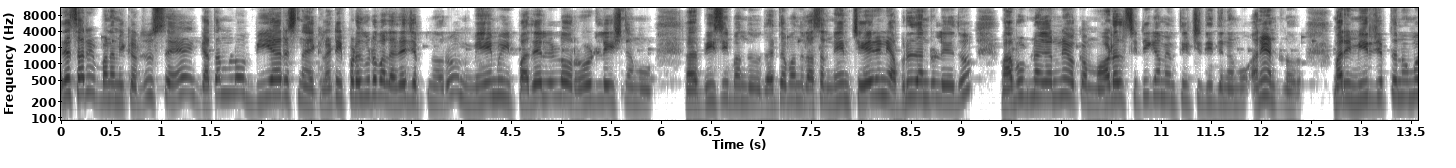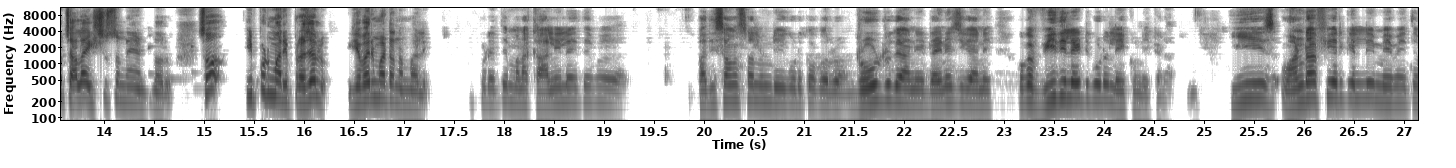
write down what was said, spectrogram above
అదే సార్ మనం ఇక్కడ చూస్తే గతంలో బీఆర్ఎస్ నాయకులు అంటే ఇప్పుడు కూడా వాళ్ళు అదే చెప్తున్నారు మేము ఈ పదేళ్ళలో రోడ్లు వేసినాము బీసీ బంధు దళిత బంధువులు అసలు మేము చేయలేని అభివృద్ధి లేదు మహబూబ్ నగర్ని ఒక మోడల్ సిటీగా మేము తీర్చిదిద్దినాము అని అంటున్నారు. మరి మీరు చెప్తున్నామో చాలా ఇష్యూస్ ఉన్నాయి అంటున్నారు. సో ఇప్పుడు మరి ప్రజలు ఎవరి మాట నమ్మాలి? ఇప్పుడైతే మన కాలనీలో అయితే పది సంవత్సరాల నుండి కూడా ఒక రోడ్డు కానీ డ్రైనేజ్ కానీ ఒక వీధి లైట్ కూడా లేకుండా ఇక్కడ. ఈ వన్ అండ్ హాఫ్ ఇయర్కి వెళ్ళి మేమైతే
